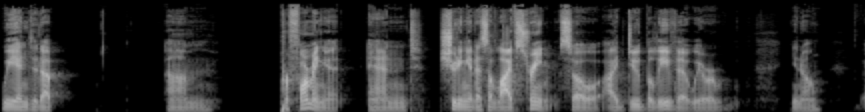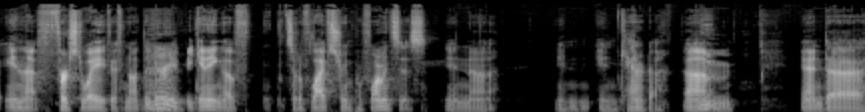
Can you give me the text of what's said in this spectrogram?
we ended up um, performing it and shooting it as a live stream. So I do believe that we were, you know, in that first wave, if not the very beginning of sort of live stream performances in uh, in in Canada. Um, And uh,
